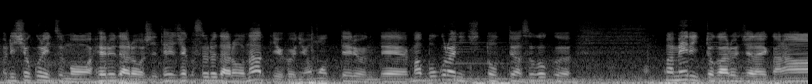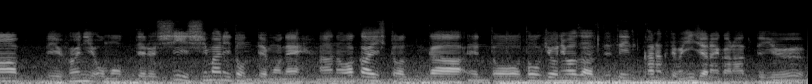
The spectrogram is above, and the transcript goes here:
ー、離職率も減るだろうし定着するだろうなっていう風に思ってるんで、まあ、僕らにとってはすごく、まあ、メリットがあるんじゃないかなっていう風に思ってるし島にとってもねあの若い人が、えっと、東京にわざわざ出ていかなくてもいいんじゃないかなっていう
